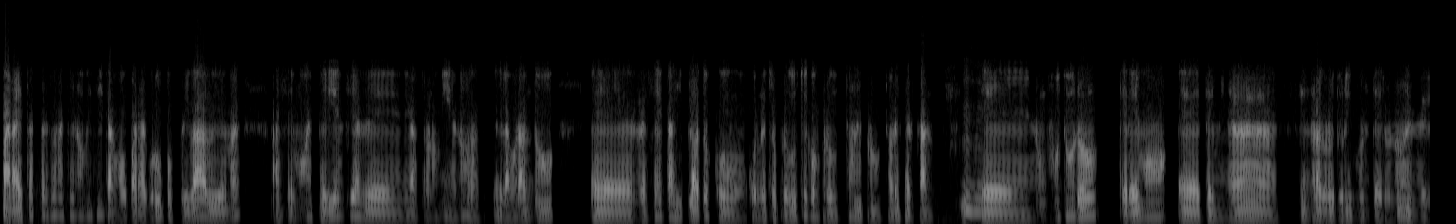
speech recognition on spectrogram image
para estas personas que nos visitan o para grupos privados y demás, hacemos experiencias de, gastronomía, ¿no? elaborando eh, recetas y platos con, con nuestros productos y con productos de productores cercanos. Eh, en un futuro queremos eh, terminar siendo el agroturismo entero, ¿no? En el,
